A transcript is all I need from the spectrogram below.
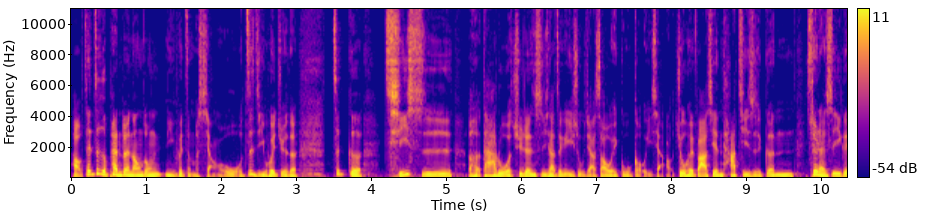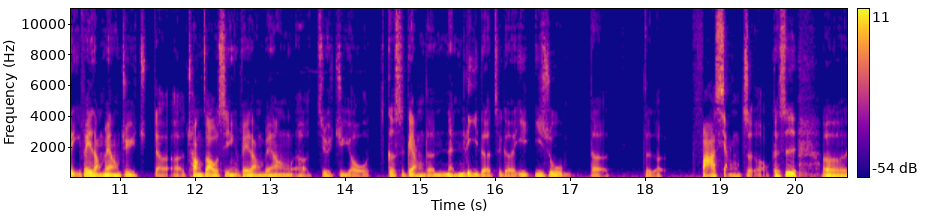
好，在这个判断当中，你会怎么想？我自己会觉得，这个其实呃，大家如果去认识一下这个艺术家，稍微 Google 一下，就会发现他其实跟虽然是一个非常非常具的呃创造性，非常非常呃就具有各式各样的能力的这个艺艺术的这个。发想者哦，可是呃，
